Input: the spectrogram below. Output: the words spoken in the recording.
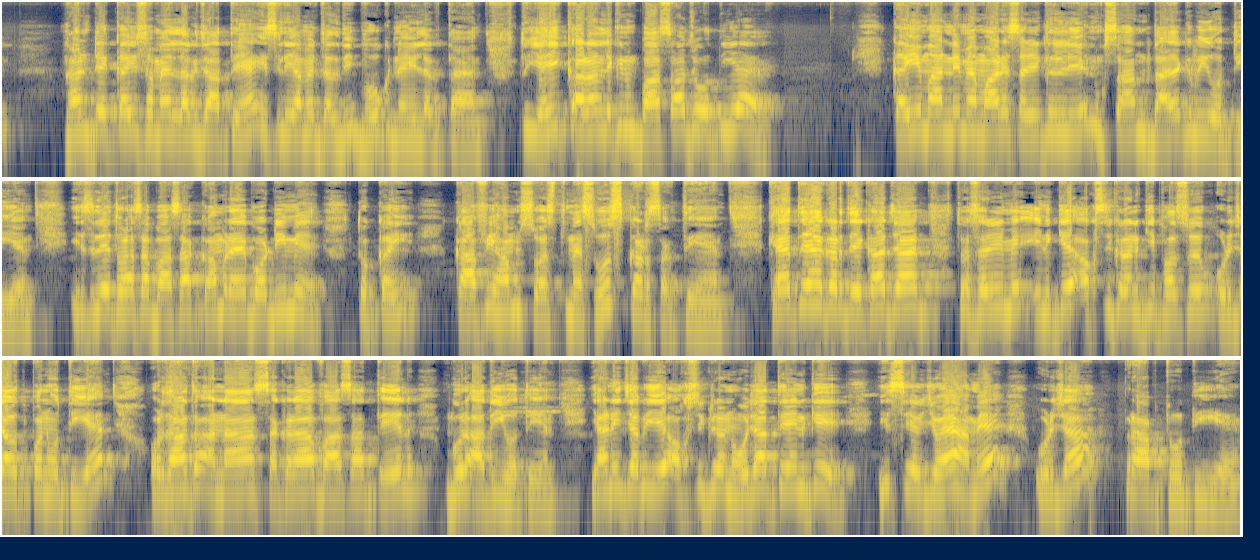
घंटे, कई समय लग जाते हैं, इसलिए हमें जल्दी भूख नहीं लगता है। तो यही कारण, लेकिन बासा जो होती है कई मानने में हमारे शरीर के लिए नुकसानदायक भी होती है। इसलिए थोड़ा सा बासा कम रहे बॉडी में तो कई काफ़ी हम स्वस्थ महसूस कर सकते हैं। कहते हैं, अगर देखा जाए तो शरीर में इनके ऑक्सीकरण की फलस्वरूप ऊर्जा उत्पन्न होती है और उदाहरणतः अनाज सकड़ा बासा, तेल, गुड़ आदि होते हैं। यानी जब ये ऑक्सीकरण हो जाते हैं इनके, इससे जो है हमें ऊर्जा प्राप्त होती है।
